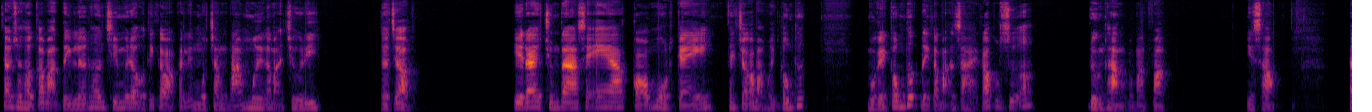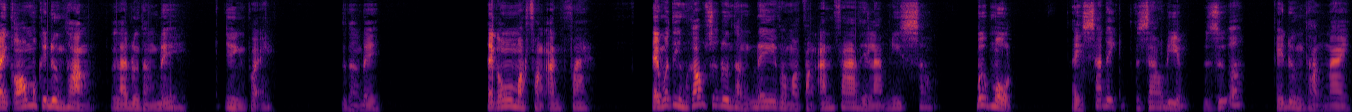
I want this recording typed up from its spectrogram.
Trong trường hợp các bạn tính lớn hơn 90 độ thì các bạn phải lên 180 các bạn trừ đi. Được chưa? Thì đây chúng ta sẽ có một cái thầy cho các bạn một công thức. Một cái công thức để các bạn giải góc giữa đường thẳng và mặt phẳng. Như sau. Thầy có một cái đường thẳng là đường thẳng D như hình vẽ. Đường thẳng D Thầy có một mặt phẳng alpha. Thầy muốn tìm góc giữa đường thẳng D và mặt phẳng alpha thì làm như sau. Bước 1, thầy xác định giao điểm giữa cái đường thẳng này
